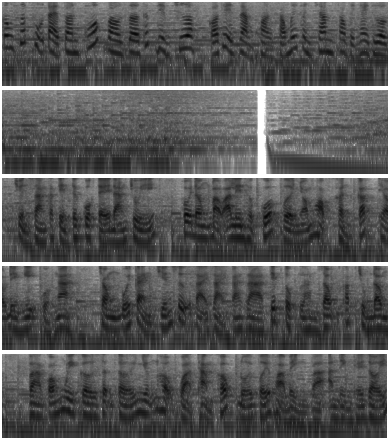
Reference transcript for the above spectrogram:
công suất phụ tải toàn quốc vào giờ thấp điểm trưa có thể giảm khoảng 60% so với ngày thường. Chuyển sang các tin tức quốc tế đáng chú ý, Hội đồng Bảo an Liên Hợp Quốc vừa nhóm họp khẩn cấp theo đề nghị của Nga trong bối cảnh chiến sự tại giải Gaza tiếp tục lan rộng khắp Trung Đông và có nguy cơ dẫn tới những hậu quả thảm khốc đối với hòa bình và an ninh thế giới.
